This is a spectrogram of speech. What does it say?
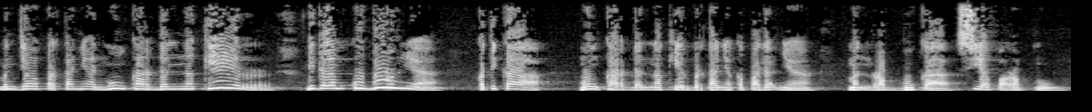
menjawab pertanyaan mungkar dan nakir di dalam kuburnya ketika mungkar dan nakir bertanya kepadanya, "Man rabbuka? Siapa Rabbmu?"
